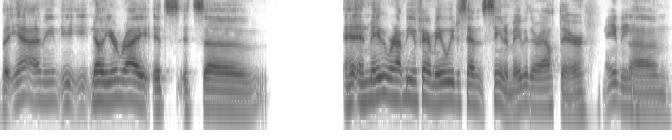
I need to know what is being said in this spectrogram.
but yeah, I mean, you, no, you're right. It's it's uh, and, and, maybe we're not being fair. Maybe we just haven't seen them. Maybe they're out there. Maybe. Um,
